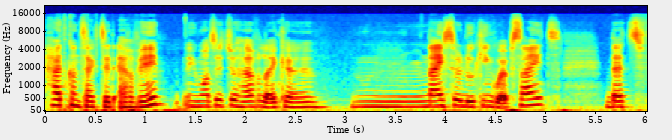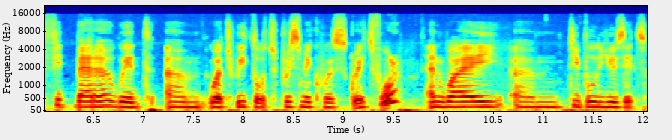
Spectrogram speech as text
had contacted Hervé. We wanted to have like a nicer looking websites that fit better with um, what we thought Prismic was great for and why um, people use it.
